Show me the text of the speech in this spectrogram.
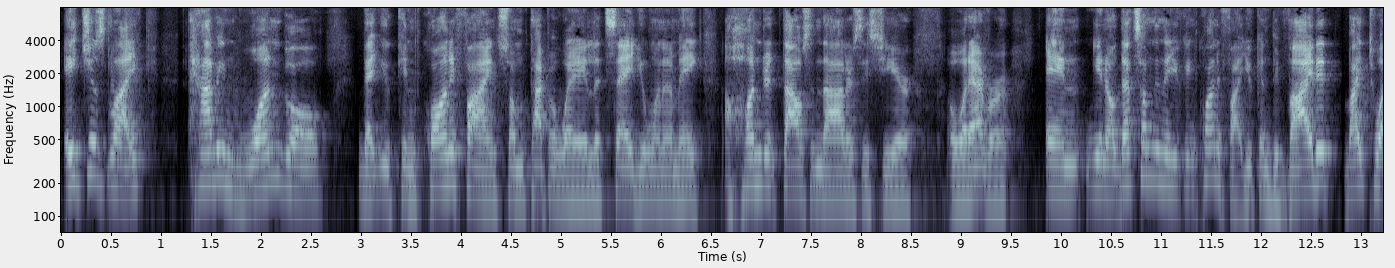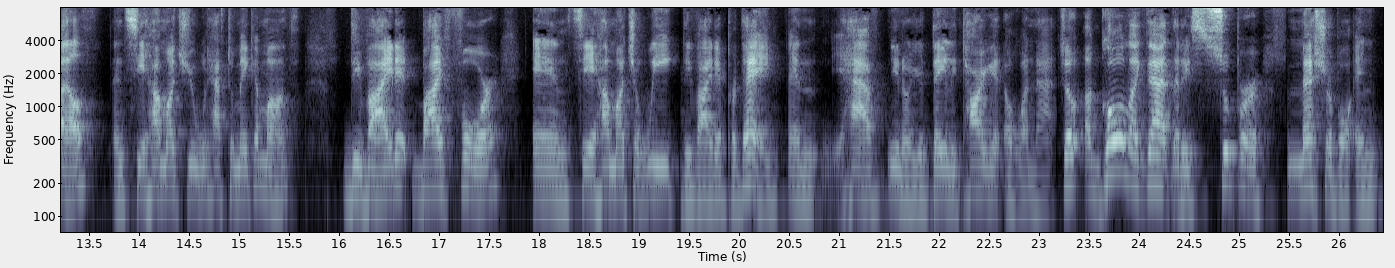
It's just like having one goal that you can quantify in some type of way. Let's say you want to make a hundred thousand dollars this year or whatever. And you know, that's something that you can quantify. You can divide it by 12 and see how much you would have to make a month divide it by four and see how much a week divided per day and have you know your daily target or whatnot so a goal like that that is super measurable and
